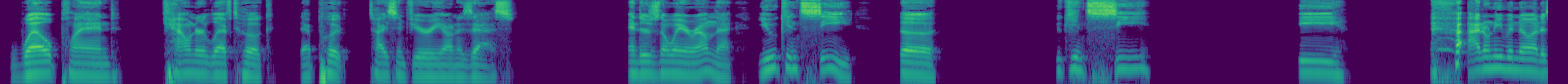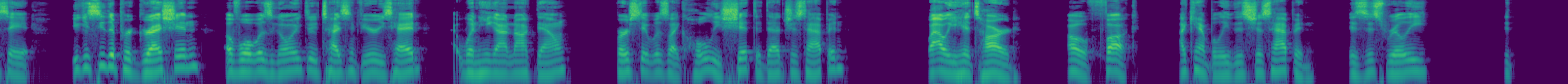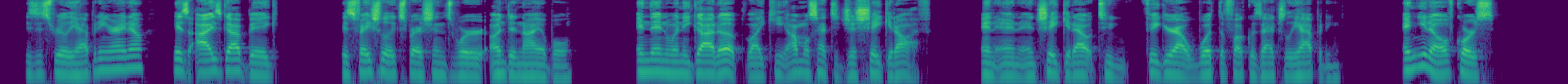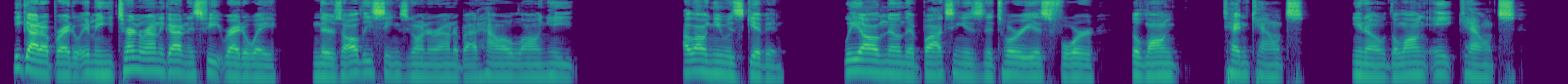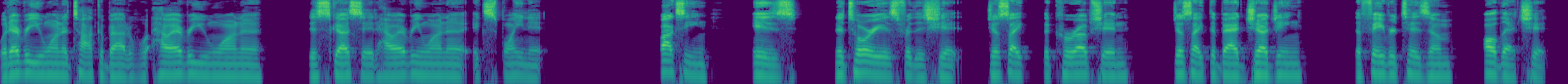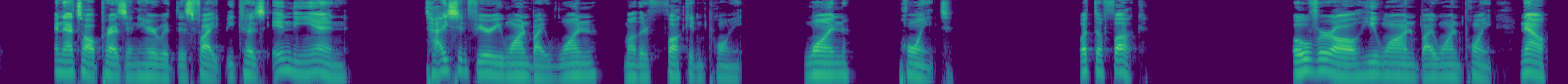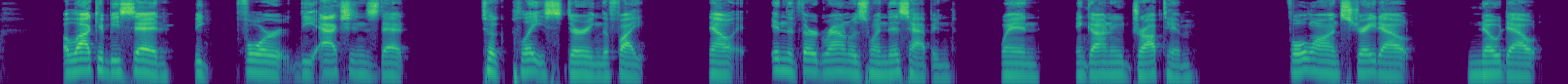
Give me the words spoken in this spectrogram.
well planned counter left hook that put Tyson Fury on his ass. And there's no way around that. You can see the you can see the I don't even know how to say it. You can see the progression of what was going through Tyson Fury's head when he got knocked down. First, it was like, holy shit, did that just happen? Wow, he hits hard. Oh, fuck. I can't believe this just happened. Is this really, is this really happening right now? His eyes got big. His facial expressions were undeniable. And then when he got up, like he almost had to just shake it off and and and shake it out to figure out what the fuck was actually happening. And you know, of course, he got up right away. I mean, he turned around and got on his feet right away. And there's all these things going around about how long he how long he was given. We all know that boxing is notorious for the long 10 counts, you know, the long 8 counts, whatever you want to talk about, however you want to discuss it, however you want to explain it. Boxing is notorious for this shit, just like the corruption, just like the bad judging, the favoritism, all that shit. And that's all present here with this fight because in the end, Tyson Fury won by one motherfucking point. One point. What the fuck? Overall, he won by one point. Now, a lot can be said for the actions that took place during the fight. Now, in the third round was when this happened, when Ngannou dropped him full on, straight out, no doubt,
